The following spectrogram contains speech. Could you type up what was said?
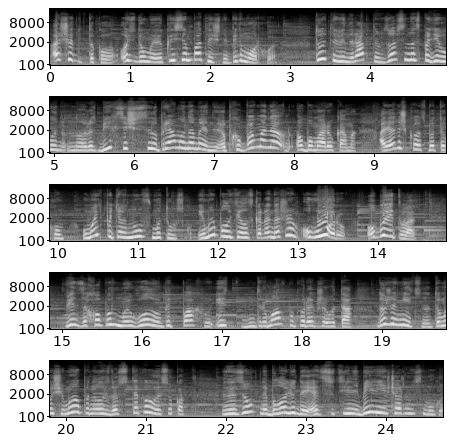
А що тут такого? Ось думаю, який симпатичний підморгує. Тут він раптом зовсім несподівано розбігся щосили прямо на мене, обхопив мене обома руками, а дядечко з батогом умить потягнув мотузку, і ми полетіли з карандашем угору. Обидва! Він захопив мою голову під пахву і тримав поперек живота дуже міцно, тому що ми опинились досить таки високо. Внизу не було людей, а суцільні білі і чорні смуги,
